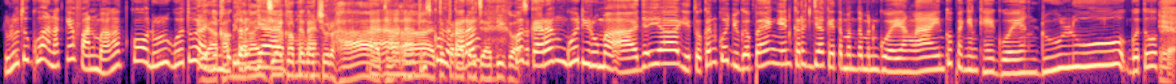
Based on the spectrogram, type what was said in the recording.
dulu tuh gue anaknya fun banget kok dulu gue tuh Ya, rajin bilang bekerja aja gitu kamu kan curhat. Nah, nah, Ah, terus kok sekarang- terjadi kok. Kok sekarang gue di rumah aja ya gitu kan Gue juga pengen kerja kayak teman-teman gue yang lain Gue pengen kayak gue yang dulu Gue tuh Iya.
